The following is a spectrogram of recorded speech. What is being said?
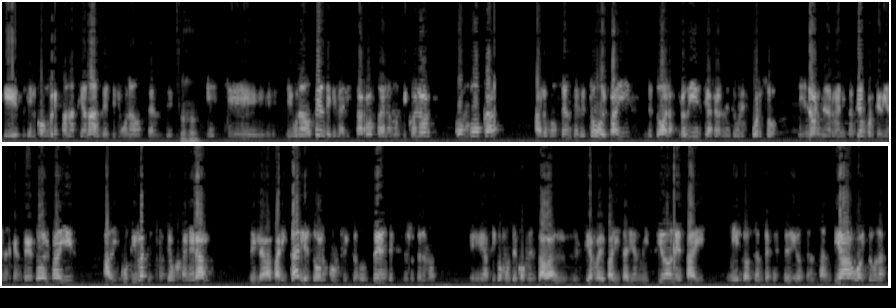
que es el Congreso Nacional de Tribuna Docente. Este, Tribuna Docente, que es la lista rosa de la multicolor, convoca a los docentes de todo el país, de todas las provincias, realmente un esfuerzo enorme de organización porque viene gente de todo el país a discutir la situación general de la paritaria, de todos los conflictos docentes, que yo tenemos, eh, así como te comentaba, el, cierre de paritaria en Misiones, hay mil docentes despedidos en Santiago, hay todas unas,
